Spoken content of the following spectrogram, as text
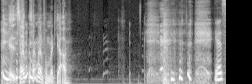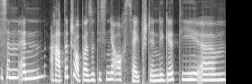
Äh, Sag, sagen wir einfach mal ja. Ja, es ist ein, ein harter Job. Also die sind ja auch Selbstständige, die, ähm,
